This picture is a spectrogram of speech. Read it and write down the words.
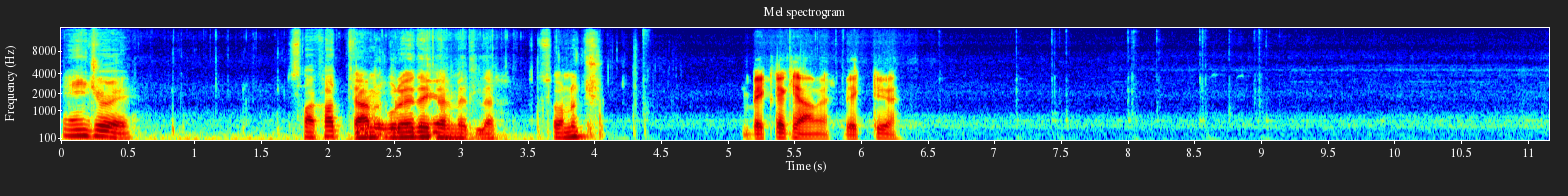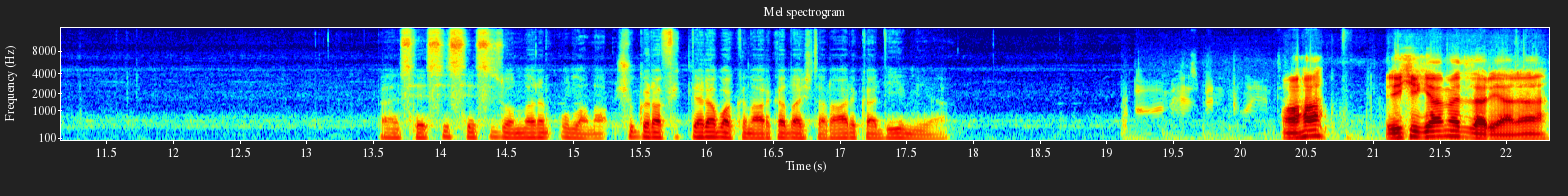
Injury. Sakat diyor. Kamil buraya da gelmediler. Sonuç Bekle Kamil. Bekliyor. Ben sessiz sessiz onların ulan şu grafiklere bakın arkadaşlar harika değil mi ya? Aha. İyi ki gelmediler yani ha.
